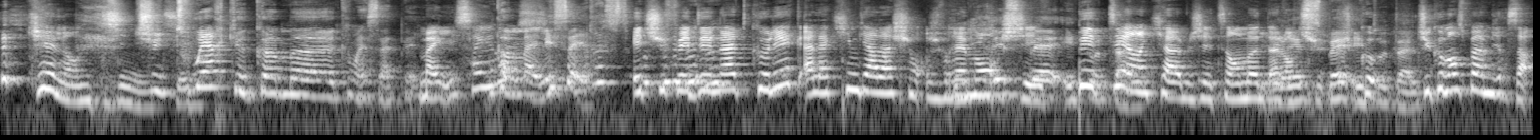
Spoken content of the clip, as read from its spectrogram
quelle indignité. Tu twerques comme euh, comment elle s'appelle? Miley Cyrus. Comme Miley Cyrus. Et tu fais des nattes collées à la Kim Kardashian. Vraiment, j'ai pété total. un câble. J'étais en mode. Alors tu, tu total. tu commences pas à me dire ça.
